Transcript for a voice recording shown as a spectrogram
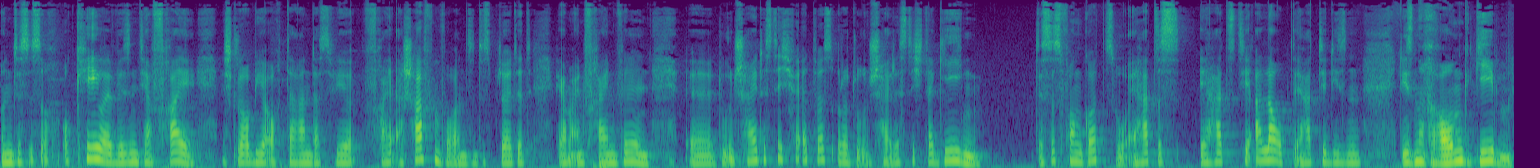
Und das ist auch okay, weil wir sind ja frei. Ich glaube ja auch daran, dass wir frei erschaffen worden sind. Das bedeutet, wir haben einen freien Willen. Äh, du entscheidest dich für etwas oder du entscheidest dich dagegen. Das ist von Gott so. Er hat es, er hat es dir erlaubt. Er hat dir diesen, diesen Raum gegeben.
